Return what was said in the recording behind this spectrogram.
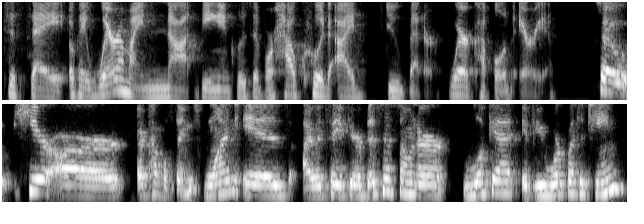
to say, okay, where am I not being inclusive or how could I do better? Where a couple of areas? So here are a couple things. One is I would say if you're a business owner, look at if you work with a team,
